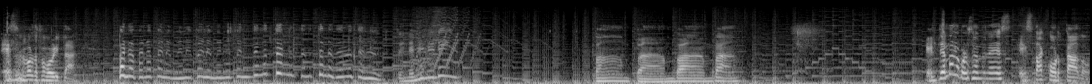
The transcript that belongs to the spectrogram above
Esa es mi parte favorita. El tema de la versión es está cortado.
